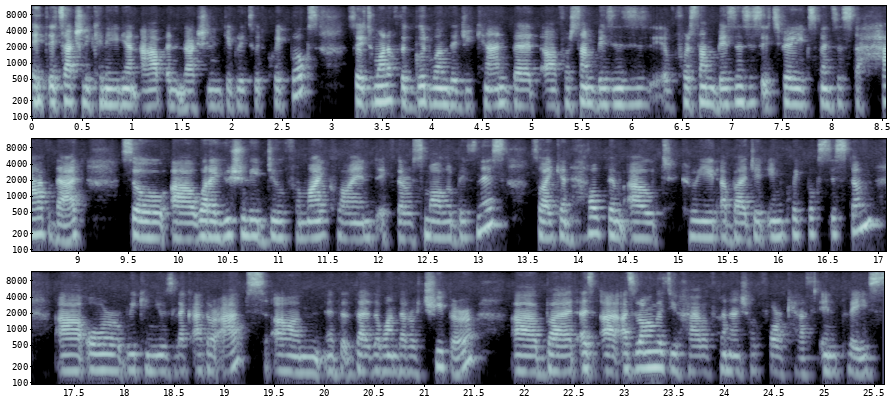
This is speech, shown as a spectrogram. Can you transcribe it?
it, it's actually Canadian app and it actually integrates with QuickBooks. So it's one of the good ones that you can, but uh, for some businesses, for some businesses, it's very expensive to have that. So uh, what I usually do for my client, if they're a smaller business, so I can help them out create a budget in QuickBooks system, uh, or we can use like other apps, um, the, the, one that are cheaper. Uh, but as, uh, as long as you have a financial forecast in place,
